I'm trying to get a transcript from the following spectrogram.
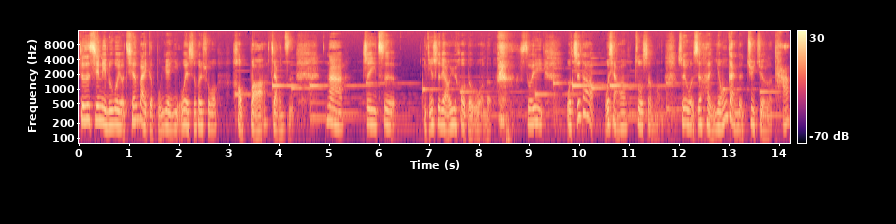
就是心里如果有千百个不愿意，我也是会说。好吧，这样子，那这一次已经是疗愈后的我了，所以我知道我想要做什么，所以我是很勇敢的拒绝了他。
